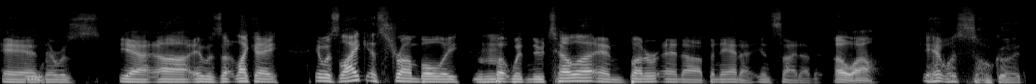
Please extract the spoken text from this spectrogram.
and Ooh. there was yeah, uh, it was uh, like a it was like a stromboli, Mhm. but with Nutella and butter and uh, banana inside of it. oh wow. It was so good.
